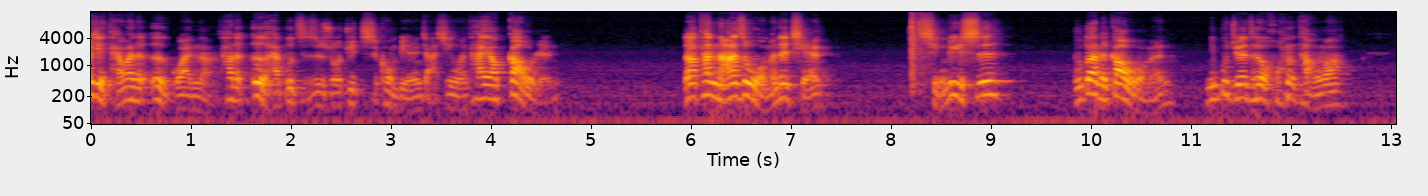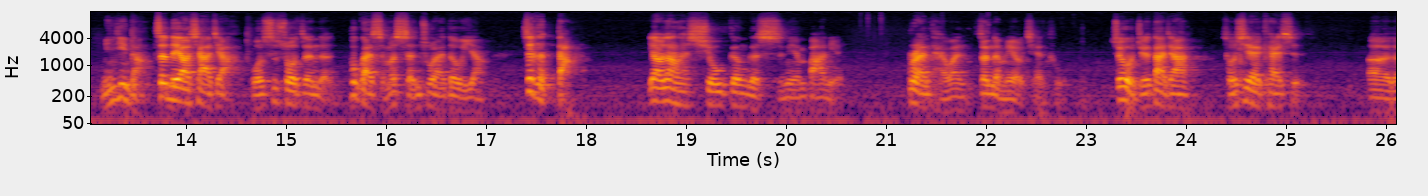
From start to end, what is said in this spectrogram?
而且台湾的恶官呢，他的恶还不只是说去指控别人假新闻，他要告人，然后他拿着我们的钱，请律师，不断的告我们，你不觉得这个荒唐吗？民进党真的要下架？我是说真的，不管什么神出来都一样，这个党要让他休耕个十年八年，不然台湾真的没有前途。所以我觉得大家从现在开始，呃，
